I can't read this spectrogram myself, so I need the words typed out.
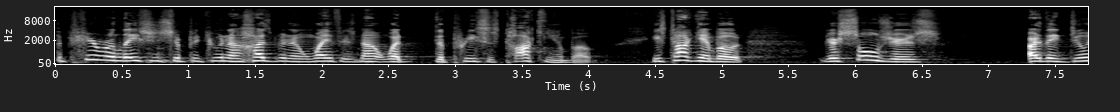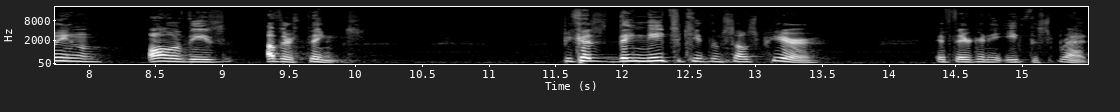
The pure relationship between a husband and wife is not what the priest is talking about. He's talking about your soldiers, are they doing all of these other things? Because they need to keep themselves pure if they're going to eat this bread.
